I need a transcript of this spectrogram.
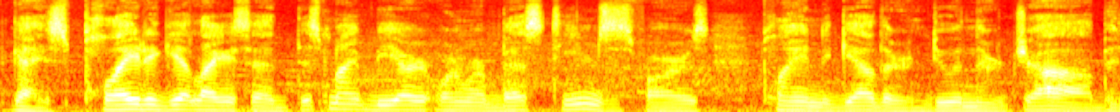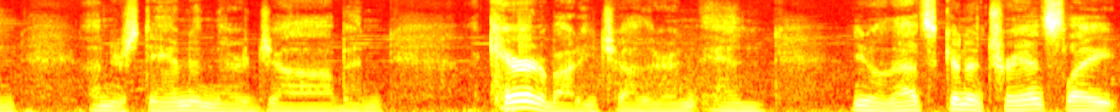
The guys play to get, Like I said, this might be our, one of our best teams as far as playing together and doing their job and understanding their job and caring about each other. And, and you know, that's going to translate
